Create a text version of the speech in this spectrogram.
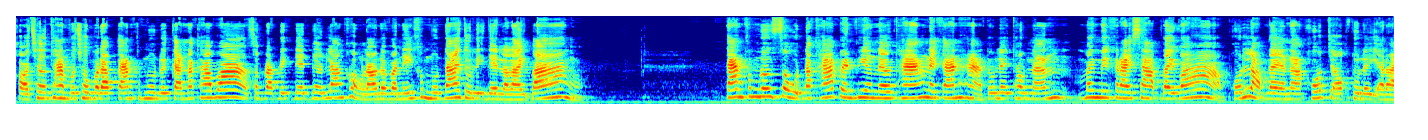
ขอเชิญท่านผู้ชมมารับการคำนวณโดยกันนะคะว่าสำหรับเลขเด่นเดินล่างของเราในวันนี้คำนวณได้ตัวเลขเด่นอะไรบ้าง การคำนวณสูตรนะคะ เป็นเพียงแนวทางในการหาตัวเลขเท่านั้น ไม่มีใครทราบได้ว่าผลลัพธ์ในอนาคตจะออกตัวเลขอะไร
